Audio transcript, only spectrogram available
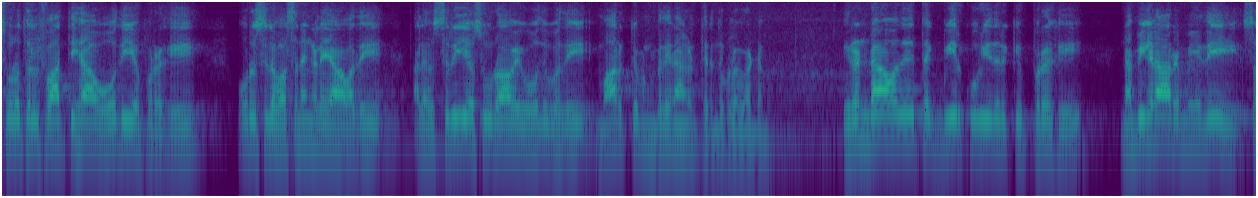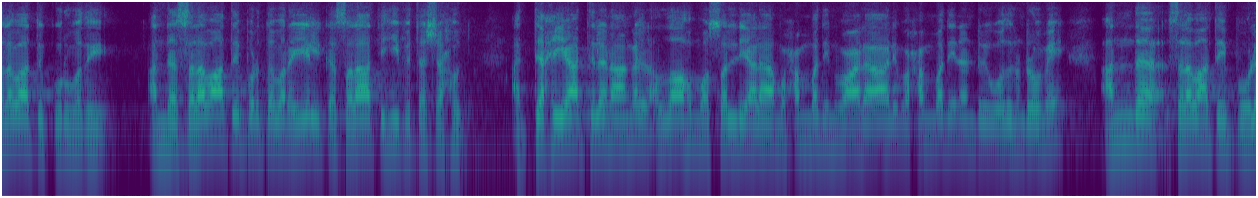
சூரத்துல் ஃபாத்திஹா ஓதிய பிறகு ஒரு சில வசனங்களையாவது அல்லது சிறிய சூறாவை ஓதுவது மார்க்கம் என்பதை நாங்கள் தெரிந்து கொள்ள வேண்டும். இரண்டாவது தக்பீர் கூறியதற்கு பிறகு நபிகளார் மீது செலவாத்து கூறுவது அந்த செலவாத்தை பொறுத்தவரையில் க சலாத்திஹி ஃபி தஷஹுத். அத்தஹியாத்தில் நாங்கள் அல்லாஹும் வசல்லி அலா முஹம்மதின் வாலா அலி முஹம்மதின் என்று ஓதுகின்றோமே அந்த செலவாத்தை போல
